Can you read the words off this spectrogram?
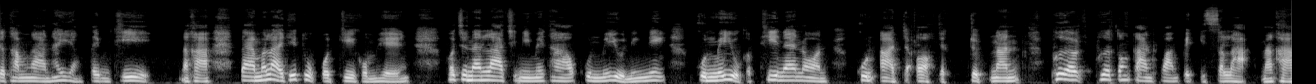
จะทำงานให้อย่างเต็มที่ นะคะ แต่เมื่อไหร่ที่ถูกกดขี่ข่มเหง เพราะฉะนั้นราชินีไม้เท้าคุณไม่อยู่นิ่งๆ คุณไม่อยู่กับที่แน่นอน คุณอาจจะออกจากจุดนั้น เพื่อเพื่อต้องการความเป็นอิสระนะคะ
